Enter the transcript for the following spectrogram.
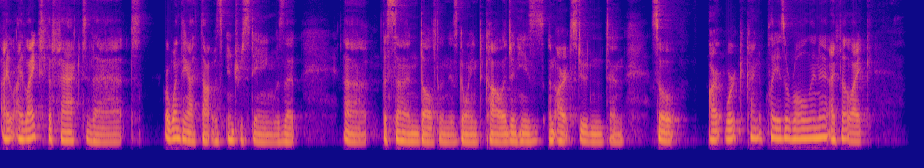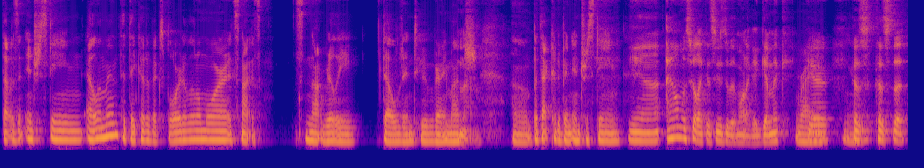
I, I liked the fact that, or one thing I thought was interesting was that uh, the son Dalton is going to college and he's an art student, and so artwork kind of plays a role in it. I felt like that was an interesting element that they could have explored a little more. It's not it's, it's not really delved into very much. Um, but that could have been interesting. Yeah, I almost feel like it's used a bit more like a gimmick Right, here, because because the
